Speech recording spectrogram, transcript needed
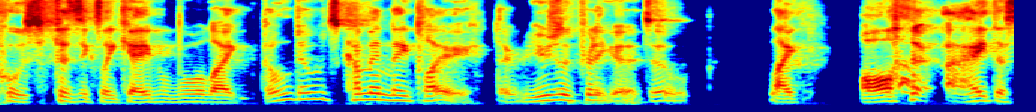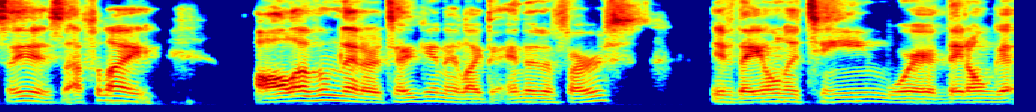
who's physically capable, like those dudes come in, they play. They're usually pretty good too. Like all I hate to say this, I feel like all of them that are taken at like the end of the first, if they on a team where they don't get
